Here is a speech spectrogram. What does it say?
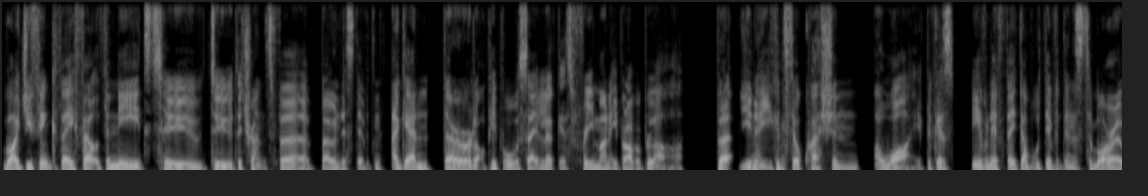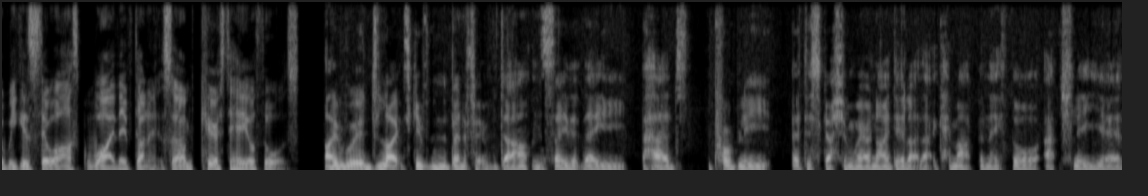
Why do you think they felt the need to do the transfer bonus dividend? Again, there are a lot of people who will say, look, it's free money, blah, blah, blah. But, you know, you can still question a why, because even if they double dividends tomorrow, we can still ask why they've done it. So I'm curious to hear your thoughts. I would like to give them the benefit of the doubt and say that they had probably a discussion where an idea like that came up and they thought, actually, yeah,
